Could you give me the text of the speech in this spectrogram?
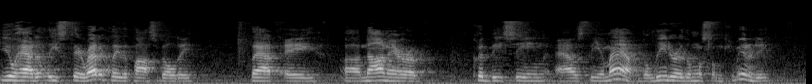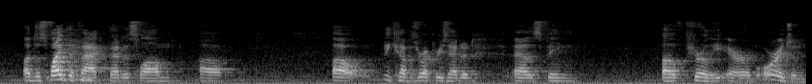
you had at least theoretically the possibility that a non-Arab could be seen as the Imam, the leader of the Muslim community, despite the fact that Islam becomes represented as being of purely Arab origin.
